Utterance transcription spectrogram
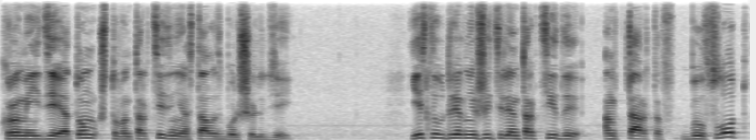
кроме идеи о том, что в Антарктиде не осталось больше людей. Если у древних жителей Антарктиды, антарктов, был флот,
